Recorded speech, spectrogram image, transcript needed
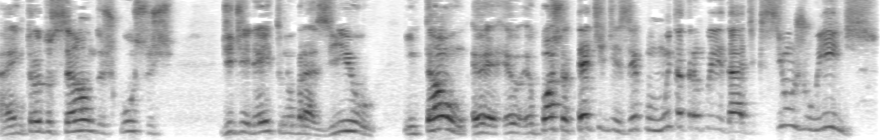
A introdução dos cursos de direito no Brasil. Então, é, eu posso até te dizer com muita tranquilidade que se um juiz,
